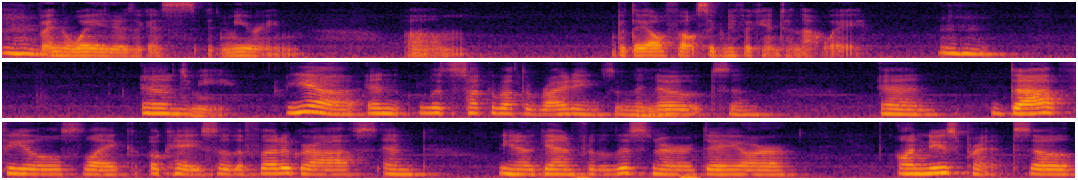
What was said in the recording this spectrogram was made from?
Mm-hmm. but in a way it is, I guess, it mirroring. Um, but they all felt significant in that way mm-hmm. And to me. Yeah, and let's talk about the writings and the Mm. notes and and that feels like okay so the photographs and you know again for the listener they are on newsprint. So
